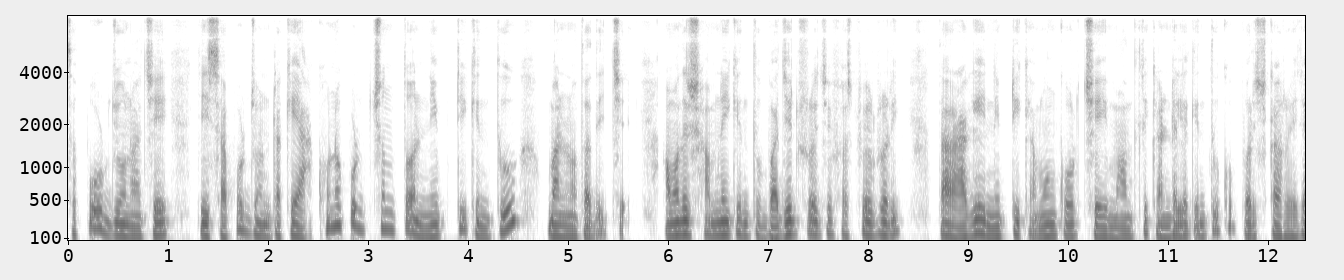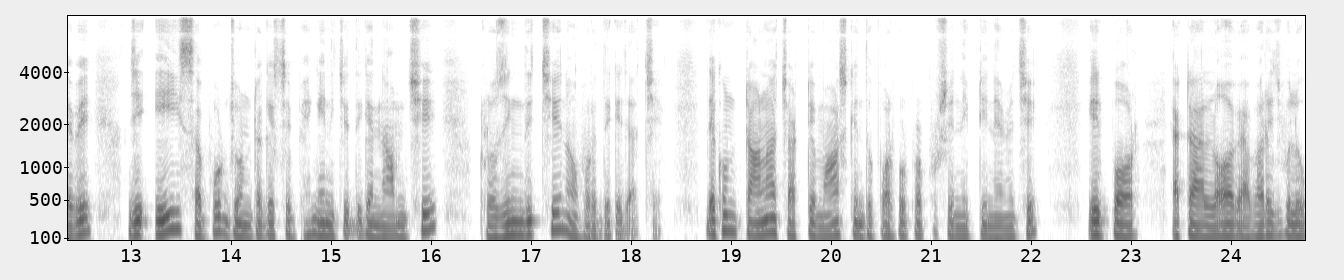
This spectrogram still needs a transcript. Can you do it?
সাপোর্ট জোন আছে, যেই সাপোর্ট জোনটাকে এখনও পর্যন্ত নিফটি কিন্তু মান্যতা দিচ্ছে। আমাদের সামনেই কিন্তু বাজেট রয়েছে ফার্স্ট ফেব্রুয়ারি তার আগে নিফটি কেমন করছে এই মান্থলি ক্যান্ডেলে কিন্তু খুব পরিষ্কার হয়ে যাবে যে এই সাপোর্ট জোনটাকে সে ভেঙে নিচের দিকে নামছে ক্লোজিং দিচ্ছে না উপরের দিকে যাচ্ছে। দেখুন টানা চারটে মাস কিন্তু পরপর পরপর সে নিফটি নেমেছে। এরপর একটা ল অফ অ্যাভারেজ বলেও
